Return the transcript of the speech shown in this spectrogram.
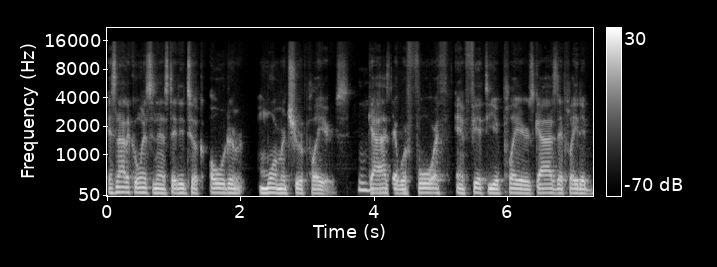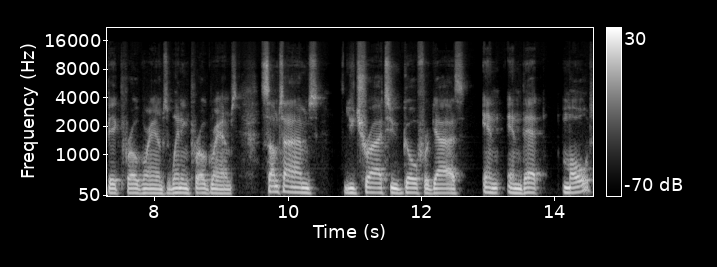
it's not a coincidence that it took older, more mature players, mm-hmm. guys that were fourth and fifth year players, guys that played at big programs, winning programs. Sometimes you try to go for guys in in that mold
